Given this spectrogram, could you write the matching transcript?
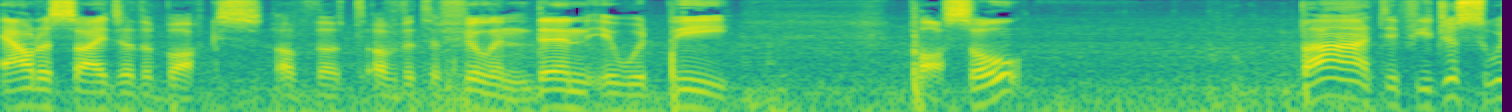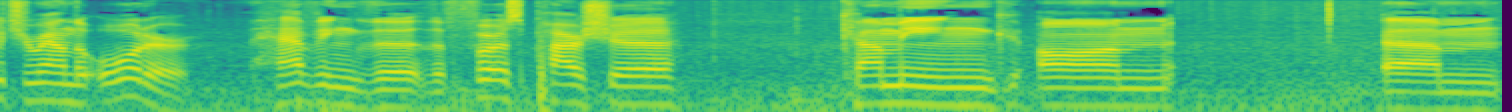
outer sides of the box of the of the tefillin, then it would be possible. But if you just switch around the order, having the, the first parsha coming on um,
